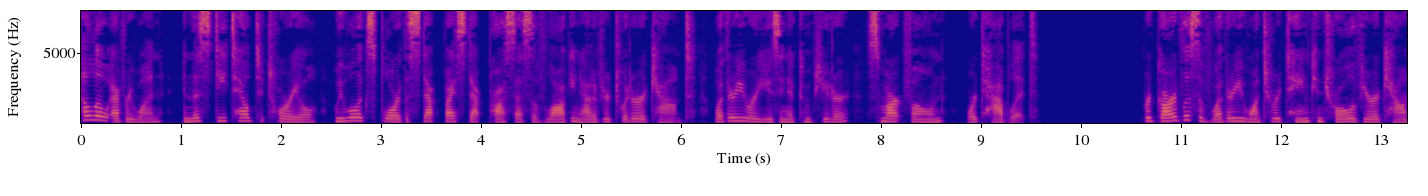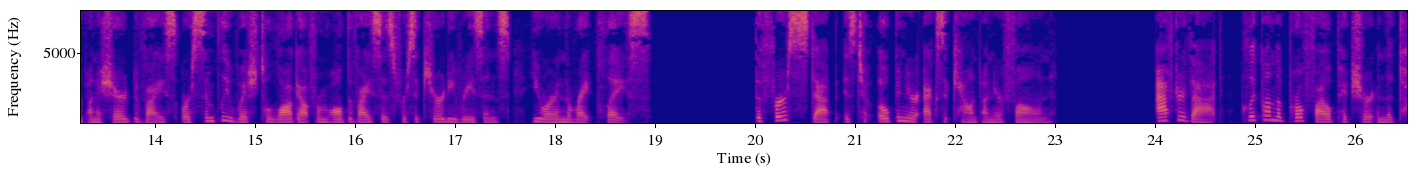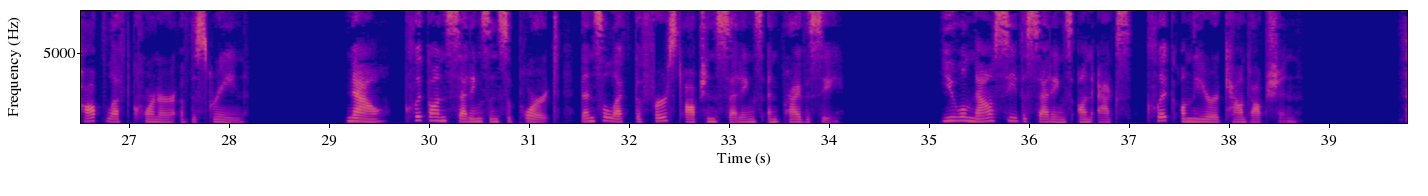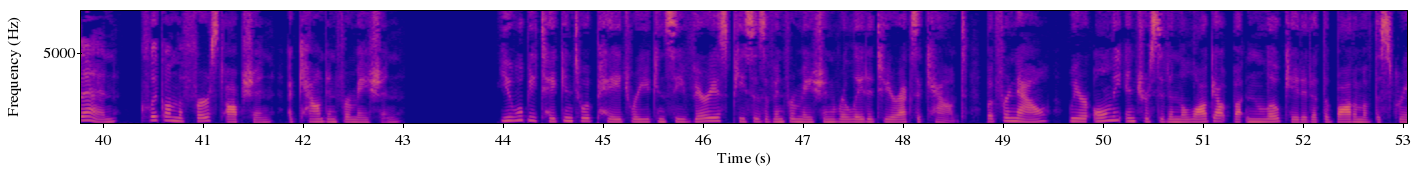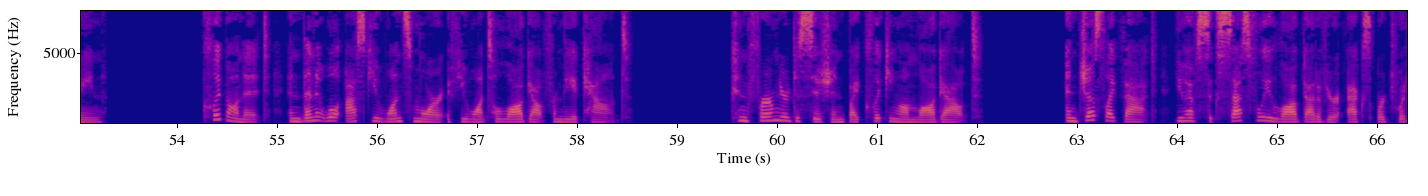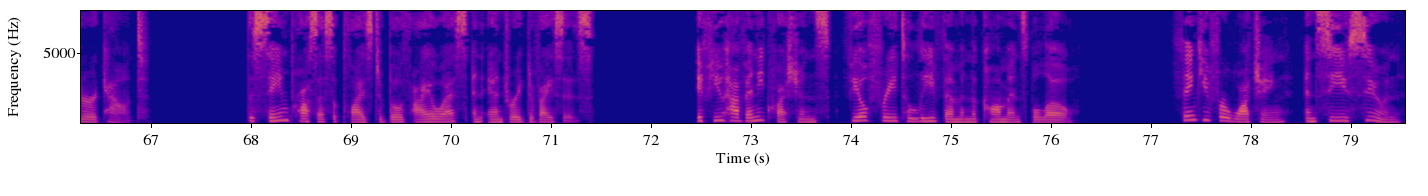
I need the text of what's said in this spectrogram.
Hello everyone, in this detailed tutorial, we will explore the step-by-step process of logging out of your Twitter account, whether you are using a computer, smartphone, or tablet. Regardless of whether you want to retain control of your account on a shared device or simply wish to log out from all devices for security reasons, you are in the right place. The first step is to open your X account on your phone. After that, click on the profile picture in the top left corner of the screen. Now, click on Settings and Support, then select the first option Settings and Privacy. You will now see the settings on X, click on the Your Account option. Then, click on the first option, Account Information. You will be taken to a page where you can see various pieces of information related to your X account, but for now, we are only interested in the Logout button located at the bottom of the screen. Click on it, and then it will ask you once more if you want to log out from the account. Confirm your decision by clicking on Log Out. And just like that, you have successfully logged out of your X or Twitter account. The same process applies to both iOS and Android devices. If you have any questions, feel free to leave them in the comments below. Thank you for watching, and see you soon.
